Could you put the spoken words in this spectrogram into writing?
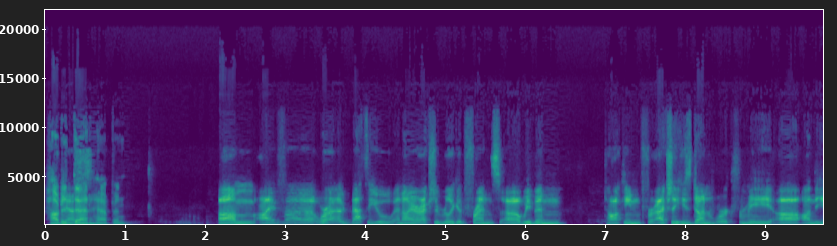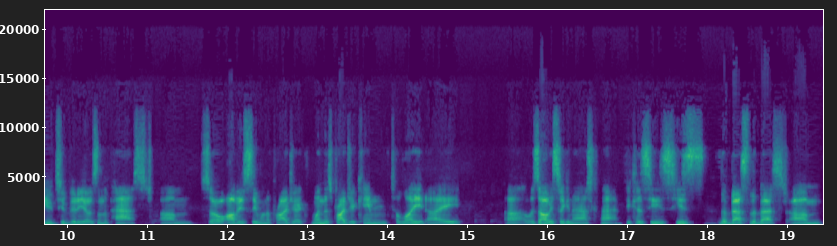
How did Yes. that happen? Um, I've uh, we're uh, Matthew and I are actually really good friends. Uh, we've been talking for actually he's done work for me uh, on the YouTube videos in the past. Um, so obviously when the project when this project came to light, I uh, was obviously going to ask Matt because he's he's the best of the best. Um,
